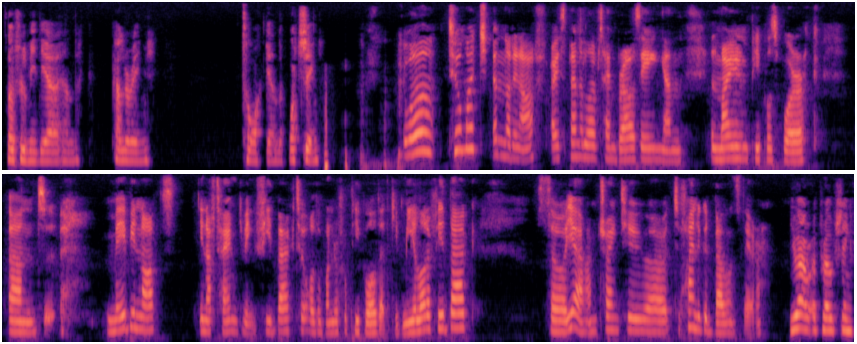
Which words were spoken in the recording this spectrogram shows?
social media and coloring talk and watching? Well, too much and not enough. I spend a lot of time browsing and admiring people's work and maybe not enough time giving feedback to all the wonderful people that give me a lot of feedback. So yeah, I'm trying to uh, to find a good balance there. You are approaching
